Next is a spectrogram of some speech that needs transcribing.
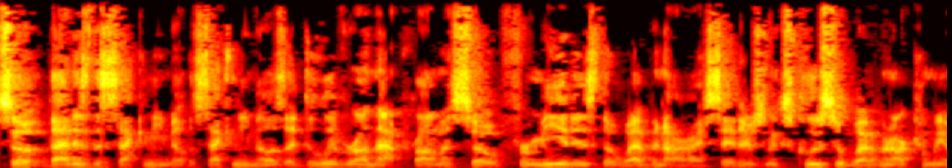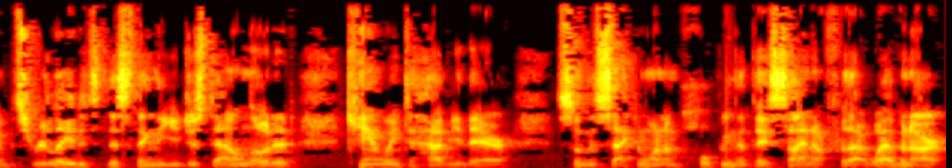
So that is the second email. The second email is I deliver on that promise. So for me, it is the webinar. I say there's an exclusive webinar coming up. It's related to this thing that you just downloaded. Can't wait to have you there. So in the second one, I'm hoping that they sign up for that webinar.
